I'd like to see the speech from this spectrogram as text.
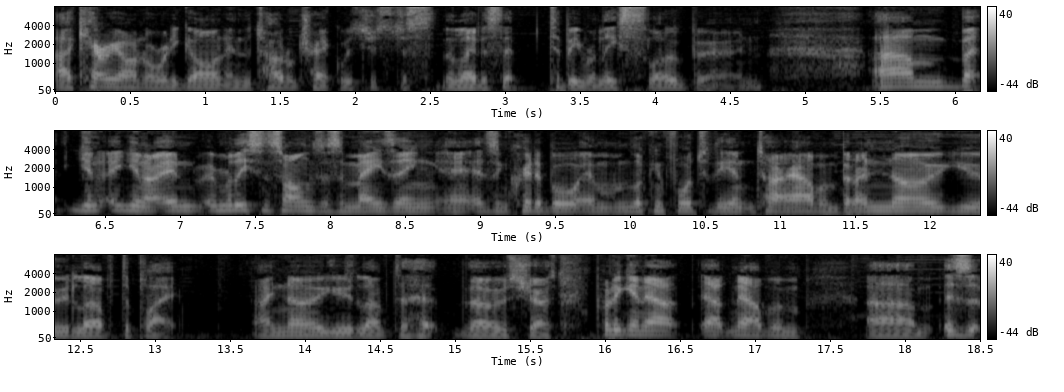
Uh, Carry On, Already Gone, and the title track was just, just the latest that, to be released, Slow Burn. Um, but you know, you know, and, and releasing songs is amazing. It's incredible, and I'm looking forward to the entire album. But I know you love to play. I know you love to hit those shows. Putting it out out an album um, is a,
